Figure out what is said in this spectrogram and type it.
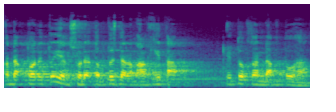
kehendak Tuhan itu yang sudah tertulis dalam Alkitab itu kehendak Tuhan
